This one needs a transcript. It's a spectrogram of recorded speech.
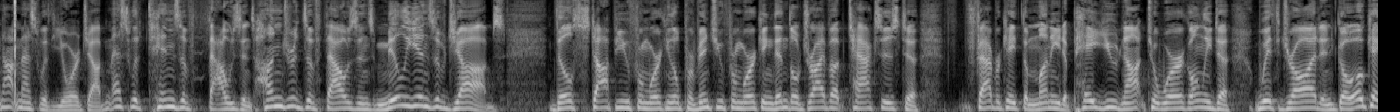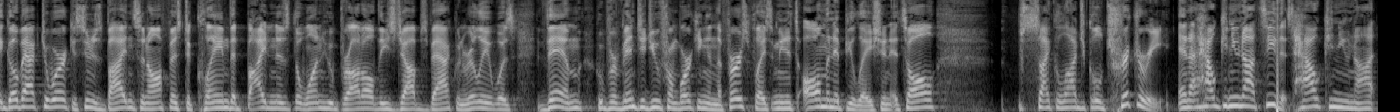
not mess with your job, mess with tens of thousands, hundreds of thousands, millions of jobs. They'll stop you from working, they'll prevent you from working, then they'll drive up taxes to fabricate the money to pay you not to work, only to withdraw it and go, okay, go back to work as soon as Biden's in office to claim that Biden is the one who brought all these jobs back when really it was them who prevented you from working in the first place. I mean, it's all manipulation, it's all psychological trickery. And how can you not see this? How can you not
